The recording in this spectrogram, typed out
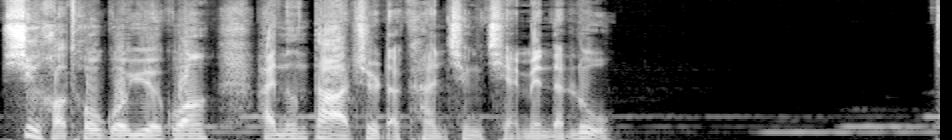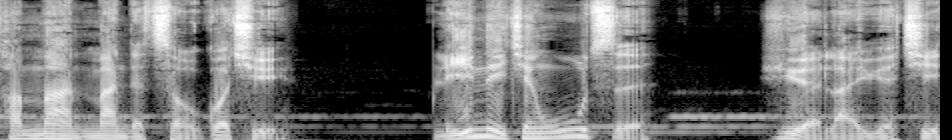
幸好透过月光还能大致的看清前面的路。他慢慢的走过去，离那间屋子越来越近。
